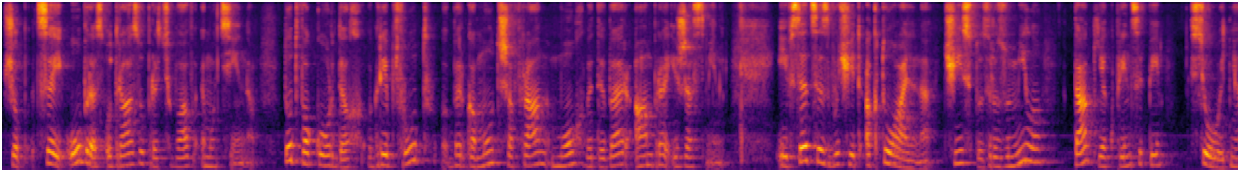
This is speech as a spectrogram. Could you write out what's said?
щоб цей образ одразу працював емоційно. Тут в акордах грейпфрут, бергамот, шафран, мох, ветивер, амбра і жасмін. І все це звучить актуально, чисто, зрозуміло, так як, в принципі, сьогодні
